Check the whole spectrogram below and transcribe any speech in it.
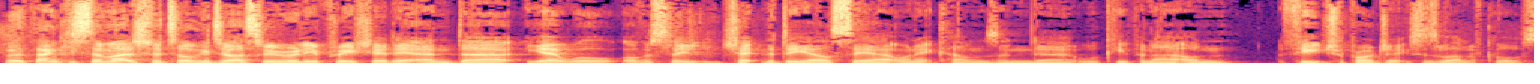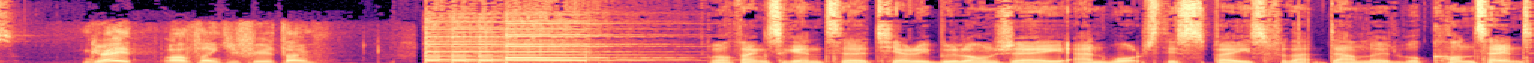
but thank you so much for talking to us. We really appreciate it, and uh, yeah, we'll obviously check the DLC out when it comes, and uh, we'll keep an eye on future projects as well, of course. Great. Well, thank you for your time. Well, thanks again to Thierry Boulanger and watch this space for that downloadable content.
